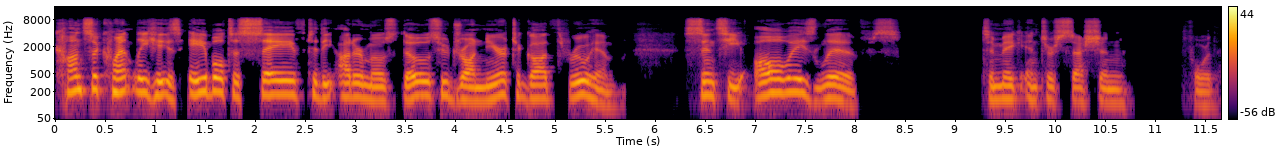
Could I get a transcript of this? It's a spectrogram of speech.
Consequently, he is able to save to the uttermost those who draw near to God through him, since he always lives to make intercession for them.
